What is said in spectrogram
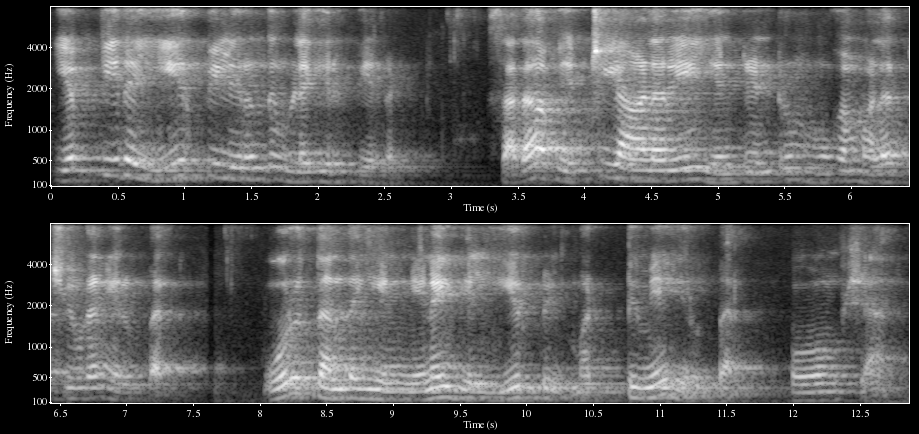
எவ்வித ஈர்ப்பில் இருந்து விலகியிருப்பீர்கள்? சதா வெற்றியாளரே என்றென்றும் முகமலர்ச்சியுடன் இருப்பர். ஒரு தந்தையின் நினைவில் ஈர்ப்பில் மட்டுமே இருப்பர். ஓம் சாந்தி.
